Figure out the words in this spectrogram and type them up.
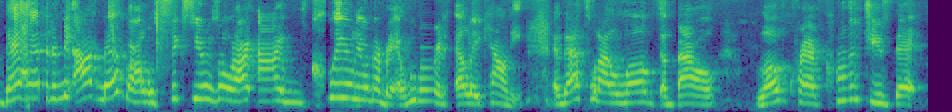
that happened to me. I remember I was six years old. I, I clearly remember it. And we were in LA County. And that's what I loved about Lovecraft country is that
